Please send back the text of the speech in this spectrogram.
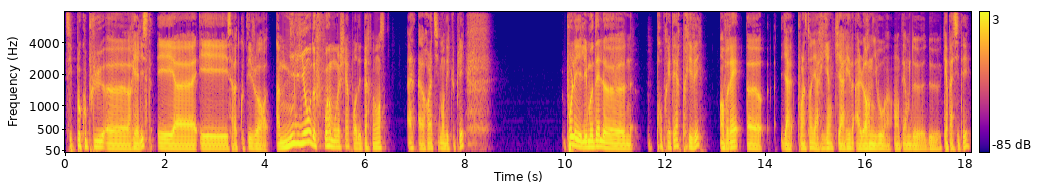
c'est beaucoup plus euh, réaliste et, euh, et ça va te coûter genre un million de fois moins cher pour des performances à- à relativement décuplées. Pour les, les modèles propriétaires privés, en vrai, il y a, pour l'instant, il n'y a rien qui arrive à leur niveau hein, en termes de, de capacité.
